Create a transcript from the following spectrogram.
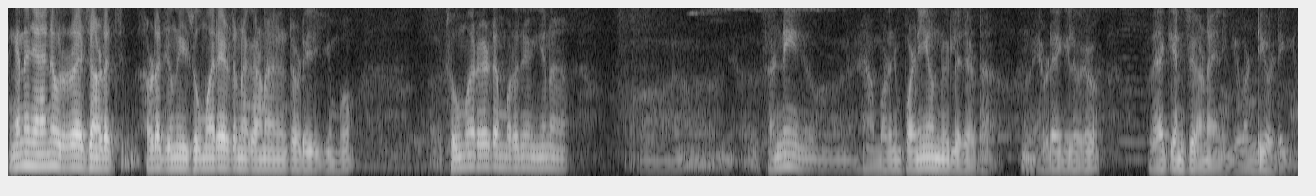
അങ്ങനെ ഞാൻ ഒരു പ്രാവശ്യം അവിടെ അവിടെ ചെന്ന് ഈ സുമാരേട്ടനെ കാണാനായിട്ട് അവിടെ ഇരിക്കുമ്പോൾ സുമാരേട്ടൻ പറഞ്ഞു ഇങ്ങനെ സണ്ണി ഞാൻ പറഞ്ഞു പണിയൊന്നുമില്ല ചേട്ടാ. എവിടെയെങ്കിലും ഒരു വേക്കൻസി കാണാൻ എനിക്ക് വണ്ടി ഓട്ടിക്കും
